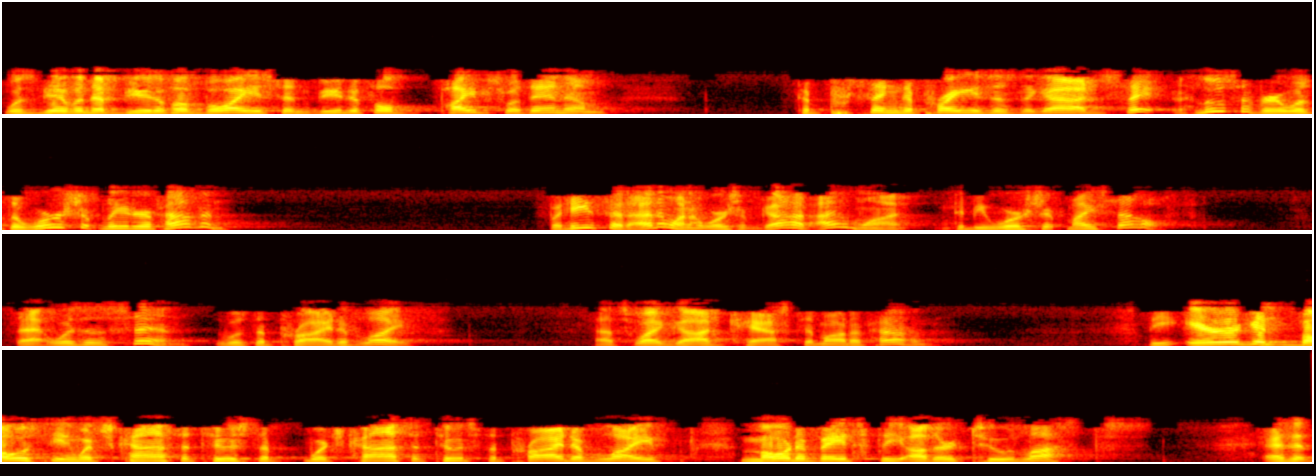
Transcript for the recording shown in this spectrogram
was given a beautiful voice and beautiful pipes within him to sing the praises to God. Lucifer was the worship leader of heaven. But he said, I don't want to worship God. I want to be worshiped myself. That was his sin. It was the pride of life. That's why God cast him out of heaven. The arrogant boasting which constitutes the, which constitutes the pride of life motivates the other two lusts, as it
